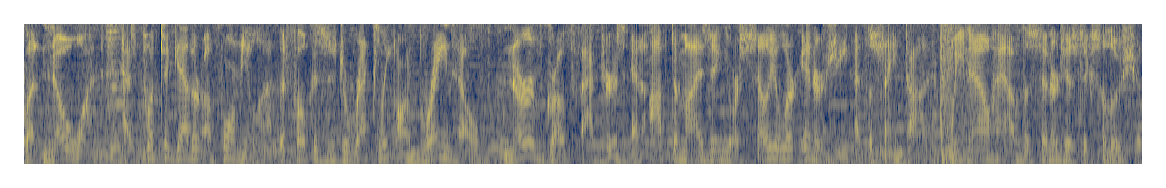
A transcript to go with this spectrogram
But no one has put together a formula that focuses directly on brain health, nerve growth factors, and optimizing your cellular energy at the same time. We now have the synergistic solution,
